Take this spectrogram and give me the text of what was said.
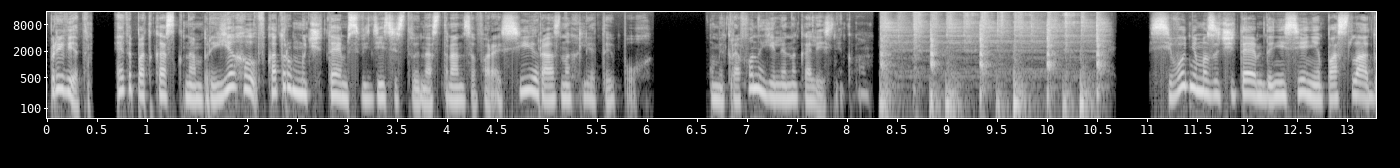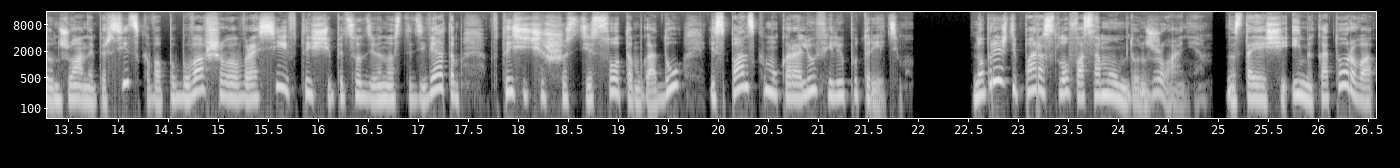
Привет! Это подкаст «К нам приехал», в котором мы читаем свидетельства иностранцев о России разных лет и эпох. У микрофона Елена Колесникова. Сегодня мы зачитаем донесение посла Дон Жуана Персидского, побывавшего в России в 1599-1600 году испанскому королю Филиппу III. Но прежде пара слов о самом Дон Жуане, настоящее имя которого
